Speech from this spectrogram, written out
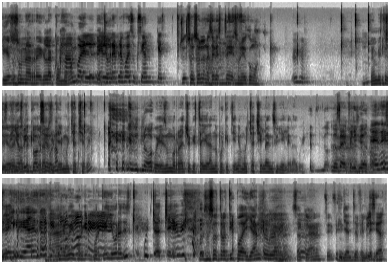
Y eso es una regla común. Ajá, por el, De- de el hecho- reflejo de succión, que es... Su- su- suelen hacer este sonido como. ujú. ¿No han visto el video del niños vato que llora porque ¿no? hay mucha cheve? no, Güey, es un borracho que está llorando porque tiene mucha chela en su hielera, güey. no, no sé, de Ah, felicidad. no Es de Sí. felicidad, es como que Ah, no lo güey, puedo ¿por qué, creer. por qué lloras? Es que mucha cheve. Pues es otro tipo de llanto, güey. Ajá. Sí, claro. Sí, sí. Llanto de felicidad.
